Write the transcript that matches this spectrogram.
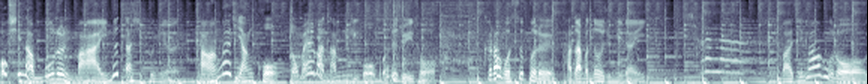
혹시나 물을 많이 넣었다 싶으면 당황하지 않고 쪼매만 남기고 버려주이소. 그러고 스프를 다 잡아 넣어줍니다. 마지막으로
